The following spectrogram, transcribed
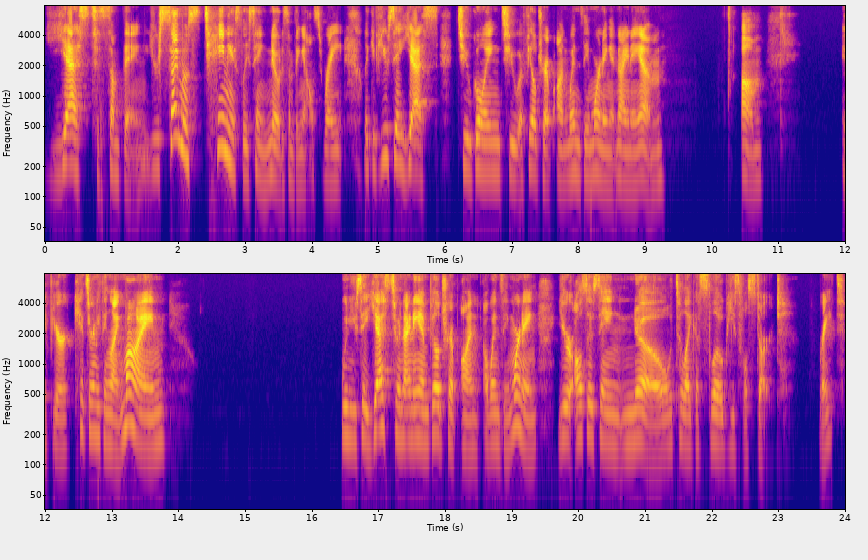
yes to something you're simultaneously saying no to something else right like if you say yes to going to a field trip on wednesday morning at 9 a.m um if your kids are anything like mine when you say yes to a 9 a.m. field trip on a Wednesday morning, you're also saying no to like a slow, peaceful start, right?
